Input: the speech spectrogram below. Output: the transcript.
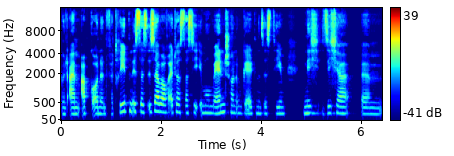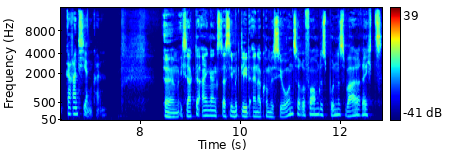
mit einem Abgeordneten vertreten ist. Das ist aber auch etwas, das sie im Moment schon im geltenden System nicht sicher ähm, garantieren können. Ähm, ich sagte eingangs, dass Sie Mitglied einer Kommission zur Reform des Bundeswahlrechts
